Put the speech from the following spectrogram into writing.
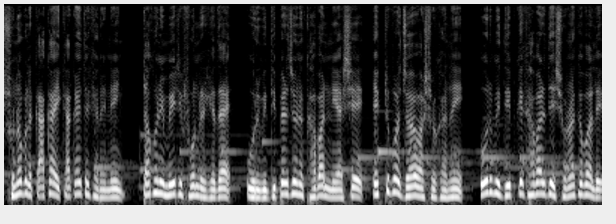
সোনা বলে, কাকাই কাকাই তো এখানে নেই। তখনই মেয়েটি ফোন রেখে দেয়, উর্মি দ্বীপের জন্য খাবার নিয়ে আসে। একটু পর জয় আসে ওখানে। উর্মি দ্বীপকে খাবার দিয়ে সোনাকে বলে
